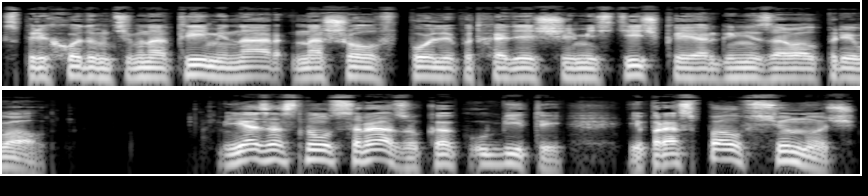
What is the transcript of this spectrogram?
С приходом темноты Минар нашел в поле подходящее местечко и организовал привал. Я заснул сразу, как убитый, и проспал всю ночь.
